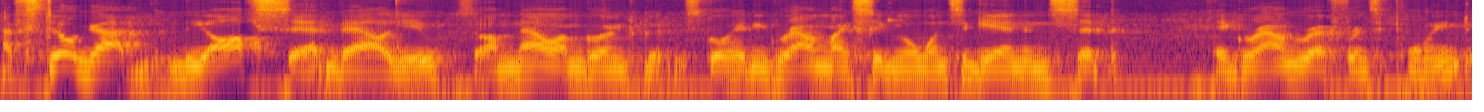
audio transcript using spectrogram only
I've still got the offset value, so I'm, now I'm going to go, go ahead and ground my signal once again and set a ground reference point.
